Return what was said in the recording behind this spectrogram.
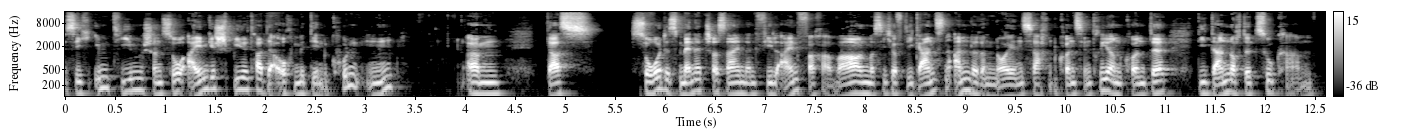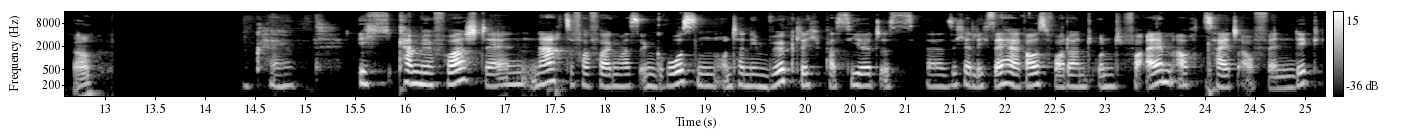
sich im Team schon so eingespielt hatte, auch mit den Kunden, ähm, dass so das Manager-Sein dann viel einfacher war und man sich auf die ganzen anderen neuen Sachen konzentrieren konnte, die dann noch dazu kamen. Ja. Okay. Ich kann mir vorstellen, nachzuverfolgen, was in großen Unternehmen wirklich passiert, ist äh, sicherlich sehr herausfordernd und vor allem auch zeitaufwendig.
